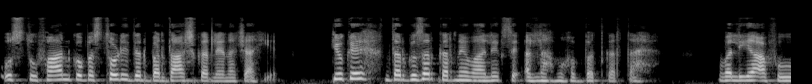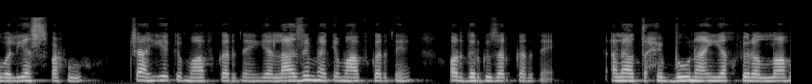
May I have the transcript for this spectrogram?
اس طوفان کو بس تھوڑی دیر برداشت کر لینا چاہیے، کیونکہ درگزر کرنے والے سے اللہ محبت کرتا ہے۔ ولیا افو ولیسف چاہیے کہ معاف کر دیں یا لازم ہے کہ معاف کر دیں اور درگزر کر دیں۔ اللہ تحبون یغفر اللہ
